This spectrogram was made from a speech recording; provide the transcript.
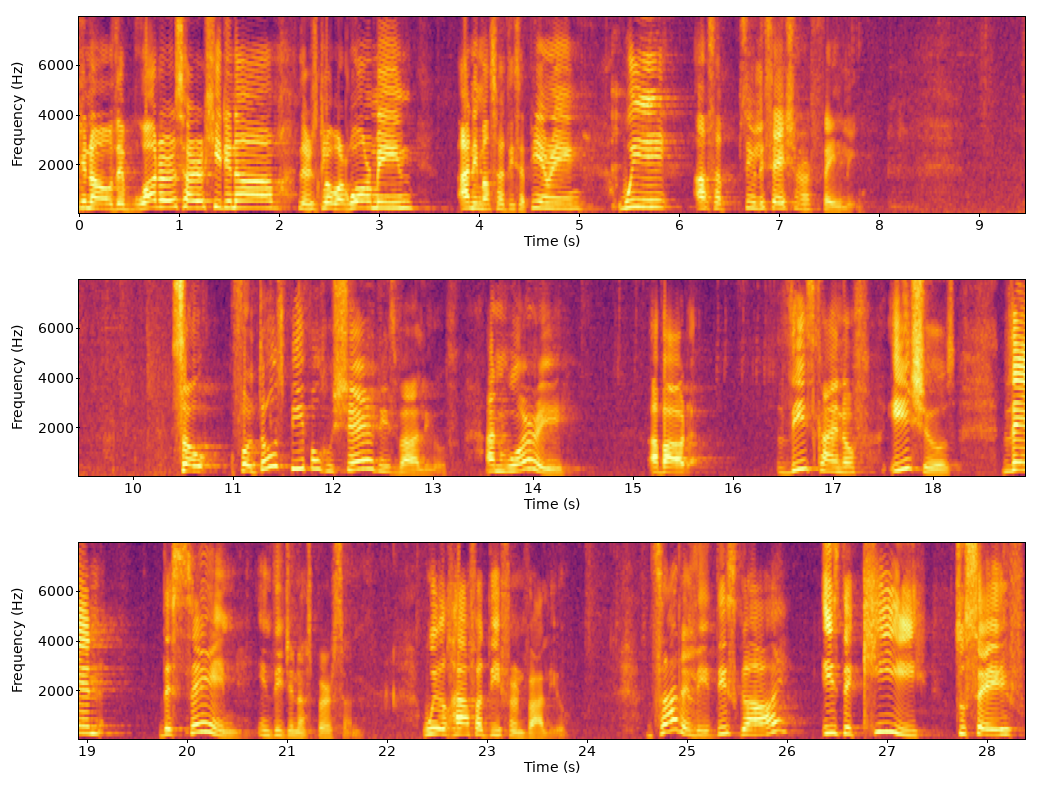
you know, the waters are heating up, there's global warming, animals are disappearing. We, as a civilization, are failing. So, for those people who share these values and worry about these kind of issues, then the same indigenous person will have a different value. Suddenly, this guy is the key to save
